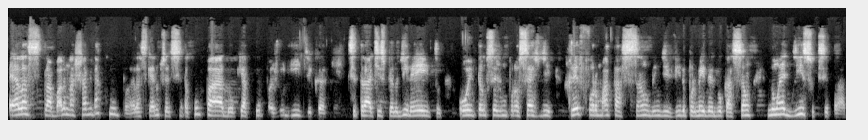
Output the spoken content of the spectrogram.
Elas trabalham na chave da culpa. Elas querem que você se sinta culpado, que a culpa jurídica se trate isso pelo direito, ou então seja um processo de reformatação do indivíduo por meio da educação. Não é disso que se trata.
